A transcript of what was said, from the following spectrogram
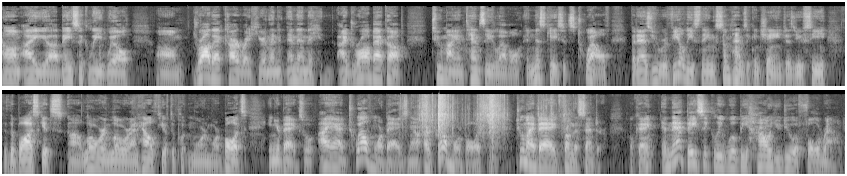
um, I uh, basically will um, draw that card right here, and then and then the, I draw back up to my intensity level. In this case, it's 12. But as you reveal these things, sometimes it can change. As you see, the boss gets uh, lower and lower on health, you have to put more and more bullets in your bag. So I add 12 more bags now, or 12 more bullets to my bag from the center okay? And that basically will be how you do a full round.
